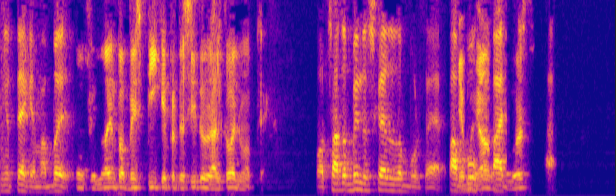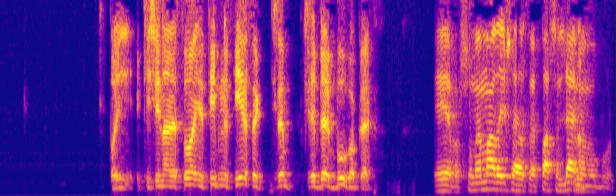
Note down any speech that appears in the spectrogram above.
një teke, ma bëj. Po, fillojnë po bëjnë spike për të shitur alkool, mo plak. Po, ça të bëjnë të shkretët dhe të burse, e, pa jo, buk, jo, pa një. Po kishin arrestuar një tip në Fier se kishte kishte blerë bukë o plak. E po shumë e madhe ishte ajo se pashën lajm mo burrë.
